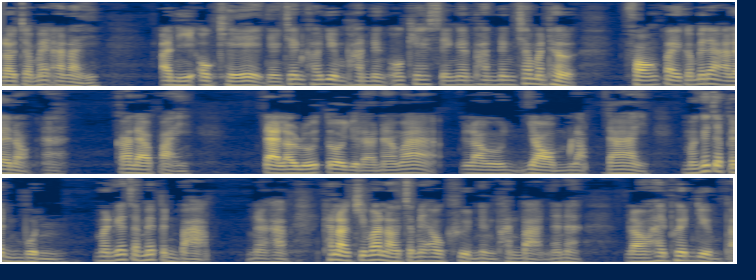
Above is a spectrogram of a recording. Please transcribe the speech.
เราจะไม่อะไร อันนี้โอเค อย่างเช่นเขายืมพันหนึ่งโอเคเสียเงินพันหนึ่งช่างมันเถอะ ฟ้องไปก็ไม่ได้อะไรหรอกอะก็แล้วไป แต่เรารู้ตัวอยู่แล้วนะว่า เรายอมรับได้ มันก็จะเป็นบุญ มันก็จะไม่เป็นบาปนะครับ ถ้าเราคิดว่าเราจะไม่เอาคืนหนึ่งพันบาทนั่นนะเราให้เพื่อนยืมไป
